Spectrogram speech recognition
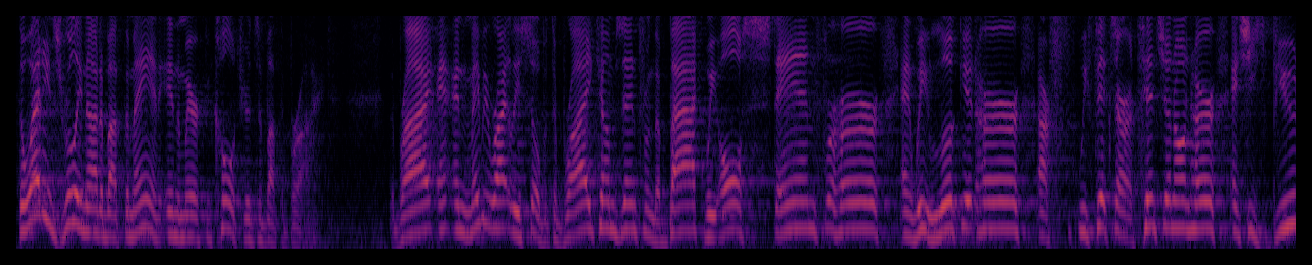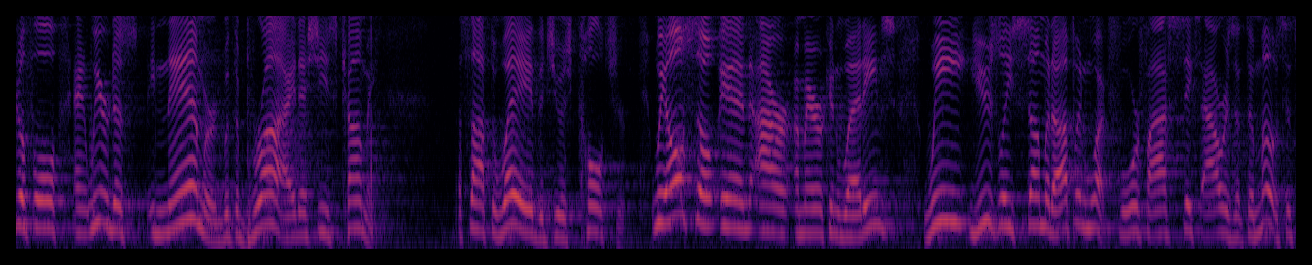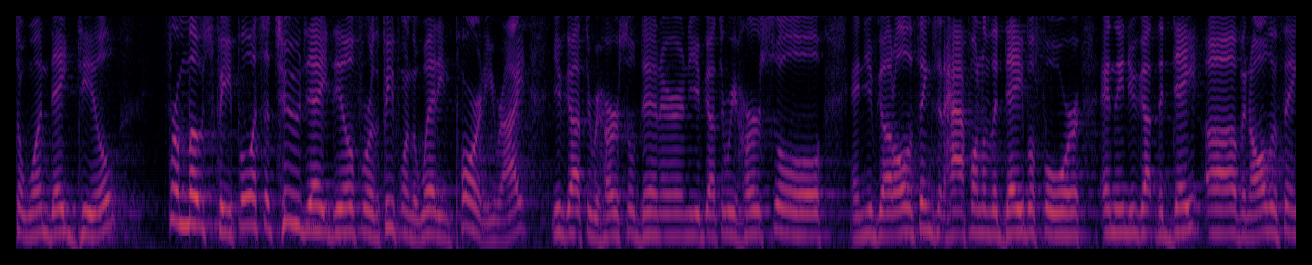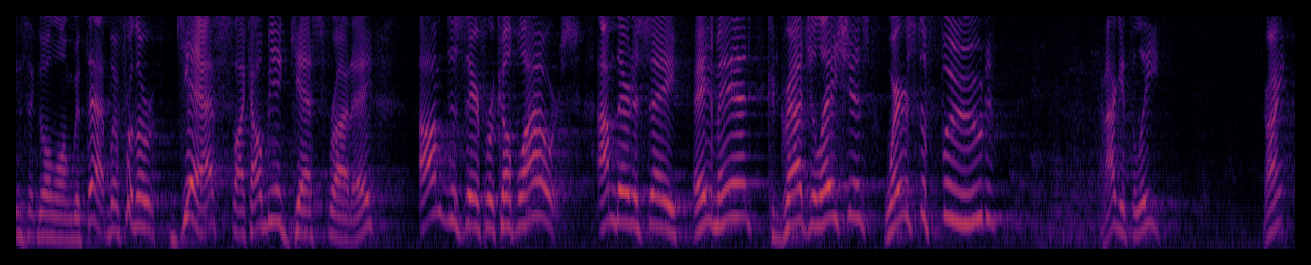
The wedding's really not about the man in American culture, it's about the bride. The bride, and maybe rightly so, but the bride comes in from the back. We all stand for her and we look at her. Our, we fix our attention on her, and she's beautiful, and we are just enamored with the bride as she's coming. That's not the way the Jewish culture. We also, in our American weddings, we usually sum it up in what, four, five, six hours at the most. It's a one day deal for most people. It's a two day deal for the people in the wedding party, right? You've got the rehearsal dinner, and you've got the rehearsal, and you've got all the things that happen on the day before, and then you've got the date of, and all the things that go along with that. But for the guests, like I'll be a guest Friday, I'm just there for a couple hours. I'm there to say, Amen, congratulations, where's the food? and I get to leave. Right?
